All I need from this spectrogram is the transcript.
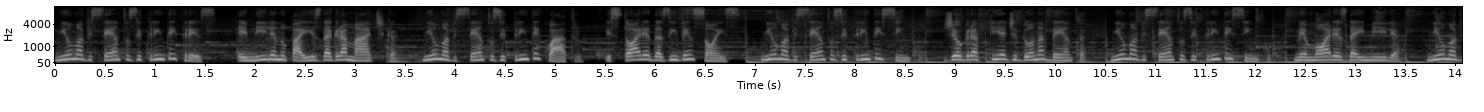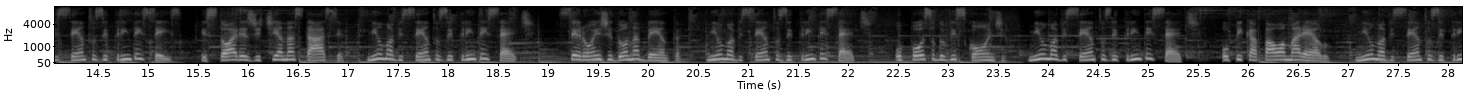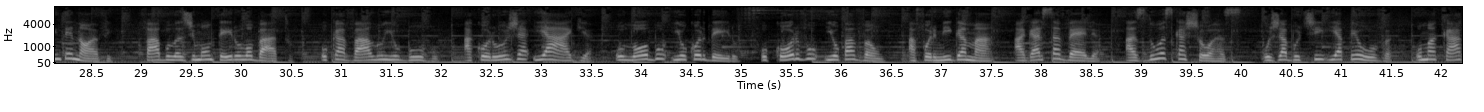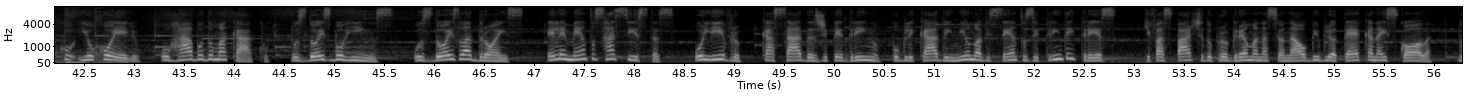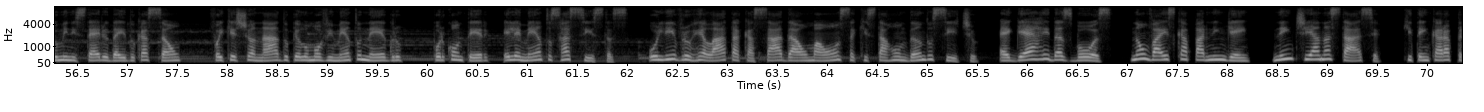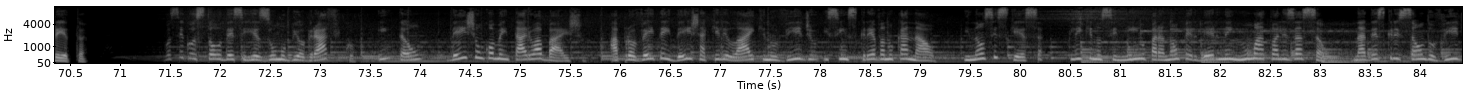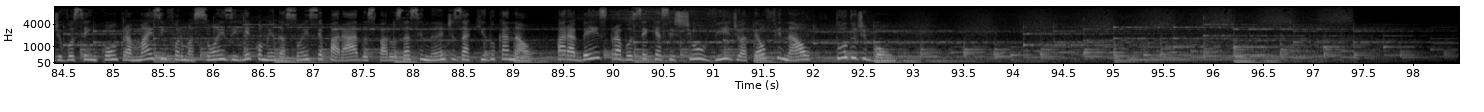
1933. Emília no País da Gramática, 1934. História das Invenções, 1935. Geografia de Dona Benta, 1935. Memórias da Emília, 1936. Histórias de Tia Anastácia, 1937. Serões de Dona Benta, 1937. O Poço do Visconde, 1937. O Pica-Pau Amarelo, 1939. Fábulas de Monteiro Lobato. O Cavalo e o Burro. A Coruja e a Águia. O Lobo e o Cordeiro. O Corvo e o Pavão. A Formiga Má. A Garça Velha. As Duas Cachorras. O Jabuti e a Peúva. O Macaco e o Coelho. O Rabo do Macaco. Os Dois Burrinhos. Os Dois Ladrões. Elementos racistas. O livro, Caçadas de Pedrinho, publicado em 1933, que faz parte do Programa Nacional Biblioteca na Escola, do Ministério da Educação, foi questionado pelo movimento negro por conter elementos racistas. O livro relata a caçada a uma onça que está rondando o sítio. É guerra e das boas, não vai escapar ninguém, nem tia Anastácia, que tem cara preta. Você gostou desse resumo biográfico? Então, deixe um comentário abaixo. Aproveita e deixa aquele like no vídeo e se inscreva no canal. E não se esqueça, clique no sininho para não perder nenhuma atualização. Na descrição do vídeo você encontra mais informações e recomendações separadas para os assinantes aqui do canal. Parabéns para você que assistiu o vídeo até o final, tudo de bom!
